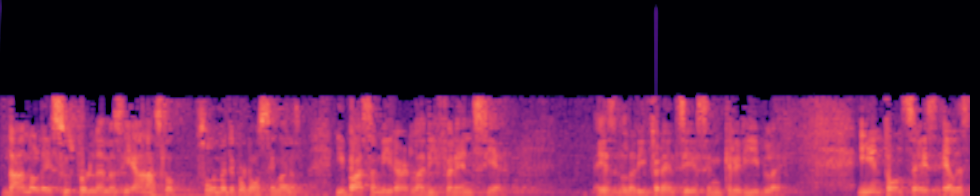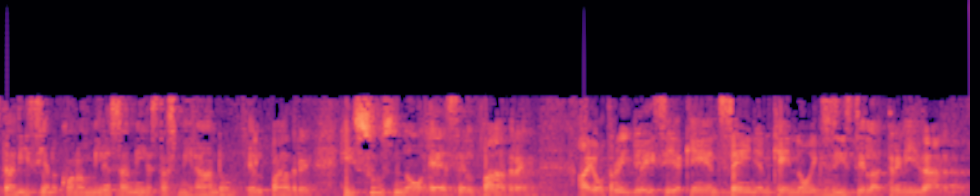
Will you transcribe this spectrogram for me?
dándole sus problemas y hazlo solamente por dos semanas y vas a mirar la diferencia la diferencia es increíble. Y entonces Él está diciendo, cuando miras a mí, estás mirando el Padre. Jesús no es el Padre. Hay otra iglesia que enseñan que no existe la Trinidad.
